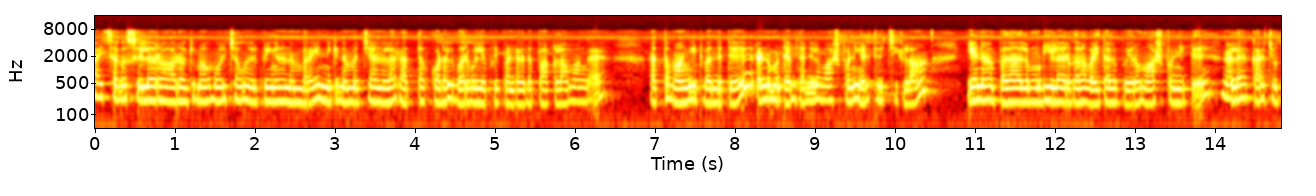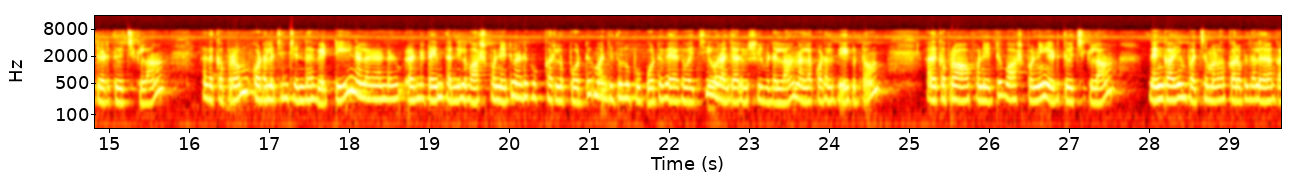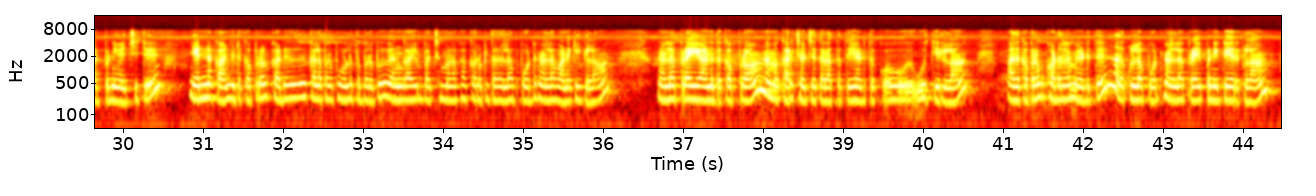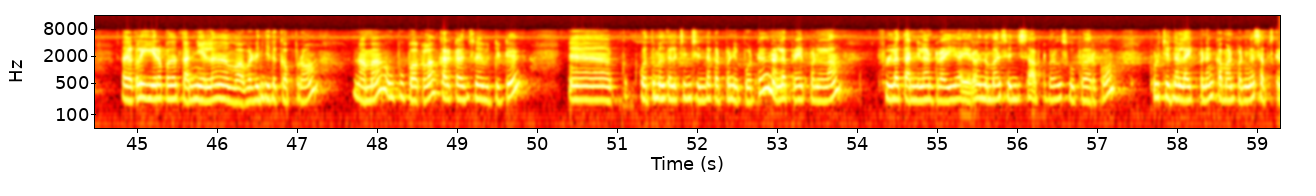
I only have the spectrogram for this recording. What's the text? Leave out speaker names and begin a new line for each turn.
Hi சகோஸ் எல்லோரும் ஆரோக்கியமாகவும் மகிழ்ச்சியாகவும் இருப்பீங்கன்னு நம்புகிறேன் இன்றைக்கி நம்ம சேனலில் ரத்தம் குடல் வறுவல் எப்படி பண்ணுறத பார்க்கலாம் வாங்க. ரத்தம் வாங்கிட்டு வந்துட்டு ரெண்டு மூணு டைம் தண்ணியில் வாஷ் பண்ணி எடுத்து வச்சுக்கலாம். ஏன்னா அப்போ தான் அதில் முடியெல்லாம் இருக்கலாம் வயிற்றால் போயிடும் வாஷ் பண்ணிவிட்டு நல்லா கரைச்சி விட்டு எடுத்து வச்சுக்கலாம். அதுக்கப்புறம் குடலை சின்ன சின்னதாக வெட்டி நல்லா ரெண்டு ரெண்டு டைம் தண்ணியில் வாஷ் பண்ணிவிட்டு மறுபடியும் குக்கரில் போட்டு மஞ்சள் உப்பு போட்டு வேக வச்சு ஒரு அஞ்சாறு விசில் விடலாம். நல்லா குடல் வேகட்டும். அதுக்கப்புறம் ஆஃப் பண்ணிவிட்டு வாஷ் பண்ணி எடுத்து வச்சுக்கலாம். வெங்காயம் பச்சை மிளகா கருவேப்பிலை இதெல்லாம் கட் பண்ணி வச்சுட்டு எண்ணெய் காஞ்சதுக்கப்புறம் கடுகு கடலப்பருப்பு உளுத்தப்பருப்பு வெங்காயம் பச்சை மிளகா கருவேப்பிலை இதெல்லாம் போட்டு நல்லா வணக்கிக்கலாம். நல்லா ஃப்ரை ஆனதுக்கப்புறம் நம்ம கரைச்சி வச்சுருக்க ரத்தத்தையும் எடுத்து ஊற்றிடலாம் அதுக்கப்புறம் குடலும் எடுத்து அதுக்குள்ளே போட்டு நல்லா ஃப்ரை பண்ணிகிட்டே இருக்கலாம். அதுக்குள்ளே ஈரப்பதம் தண்ணியெல்லாம் வ வடிஞ்சதுக்கப்புறம் நம்ம உப்பு பார்க்கலாம். கரெக்டாக இருந்துச்சுன்னா விட்டுட்டு கொத்தமல்லி தலை சின்ன சின்னதாக கட் பண்ணி போட்டு நல்லா ஃப்ரை பண்ணலாம். ஃபுல்லாக தண்ணிலாம் ட்ரை ஆயிரும். இந்த மாதிரி செஞ்சு சாப்பிட்டு பிறகு சூப்பராக இருக்கும். பிடிச்சிருந்தா லைக் பண்ணுங்கள் கமெண்ட் பண்ணுங்கள் சப்ஸ்கிரைப்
